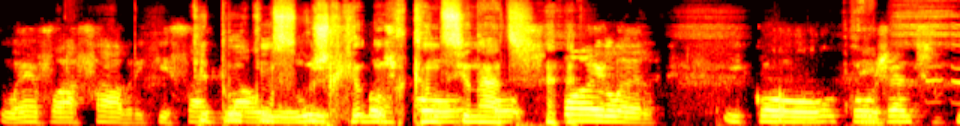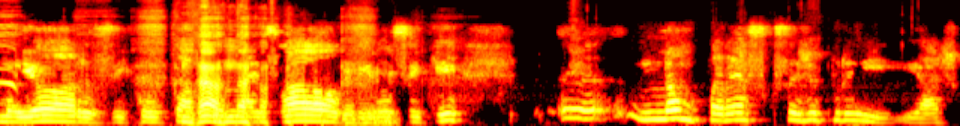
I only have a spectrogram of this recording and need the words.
levo à fábrica e sai tipo, lá um os, os recondicionados. Com, com spoiler e com, com jantes maiores e com o carro mais alto e não sei o quê, uh, não me parece que seja por aí. E acho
